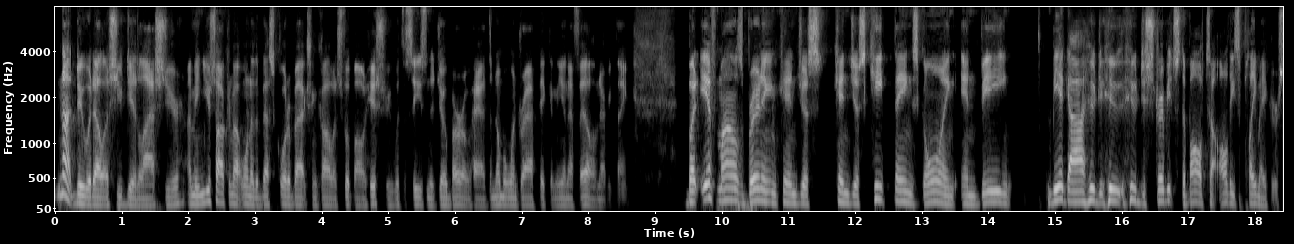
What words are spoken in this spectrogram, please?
not do what LSU did last year? I mean, you're talking about one of the best quarterbacks in college football history with the season that Joe Burrow had, the number one draft pick in the NFL and everything. But if Miles Brennan can just can just keep things going and be be a guy who who who distributes the ball to all these playmakers.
